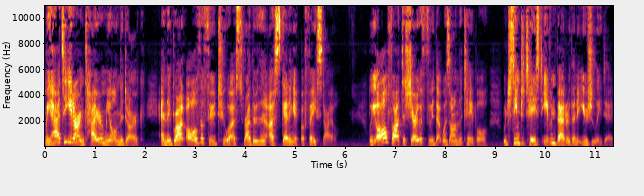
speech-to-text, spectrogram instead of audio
We had to eat our entire meal in the dark, and they brought all of the food to us rather than us getting it buffet style. We all fought to share the food that was on the table, which seemed to taste even better than it usually did.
